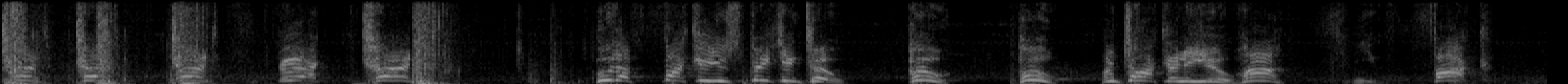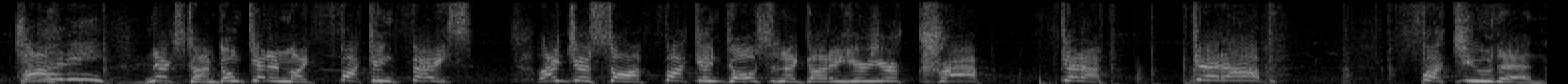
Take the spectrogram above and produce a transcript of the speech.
Cut! Cut! Cut! Cut! Who the fuck are you speaking to? Who? Who? I'm talking to you, huh? You fuck! Huh? Johnny! Next time, don't get in my fucking face! I just saw a fucking ghost and I gotta hear your crap! Get up! Get up! Fuck you then!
